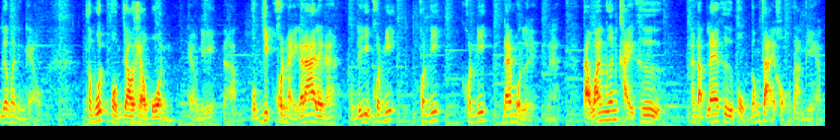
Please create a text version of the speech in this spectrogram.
เลือกมาหนึ่งแถว สมมติผมจะเอาแถวบนแถวนี้นะครับ ผมหยิบคนไหนก็ได้เลยนะ ผมจะหยิบคนนี้ คนนี้ คนนี้ได้หมดเลยนะ แต่ว่าเงื่อนไขคือ อันดับแรกคือผมต้องจ่ายของตามนี้ครับ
